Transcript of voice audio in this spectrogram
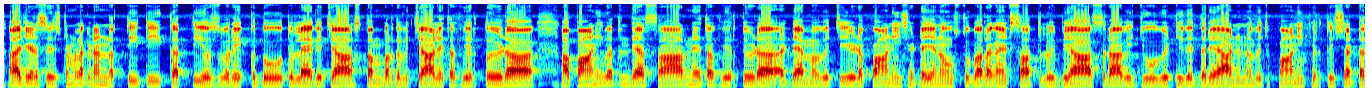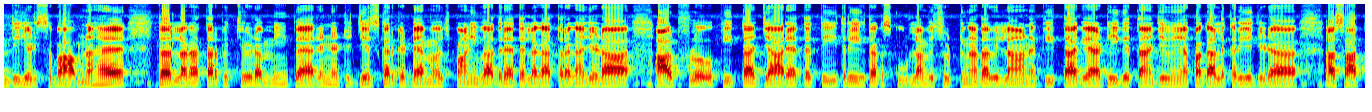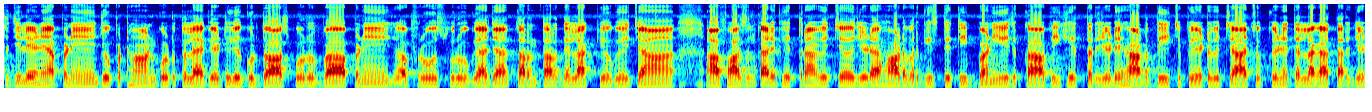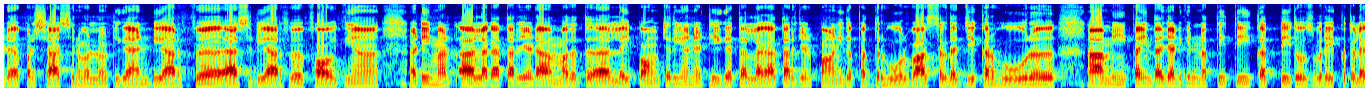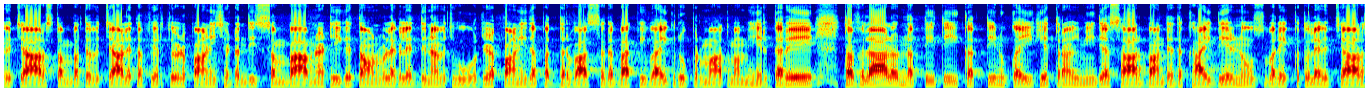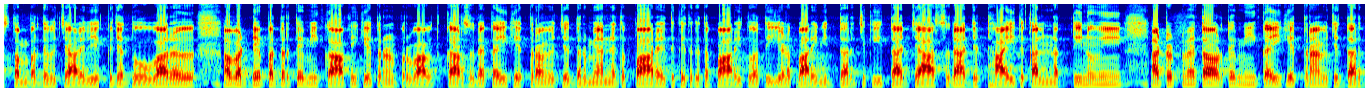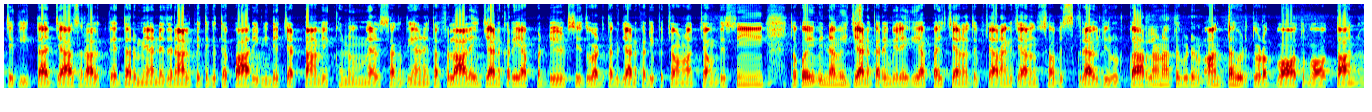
ਆ ਜਿਹੜਾ ਸਿਸਟਮ ਲੱਗਣਾ 29 30 31 ਉਸ ਵਾਰ 1 2 ਤੋਂ ਲੈ ਕੇ 4 ਸਤੰਬਰ ਦੇ ਵਿਚਾਲੇ, ਤਾਂ ਫਿਰ ਤੋਂ ਜਿਹੜਾ ਆ ਪਾਣੀ ਵਧਣ ਦੇ ਆਸਾਰ ਨੇ, ਤਾਂ ਫਿਰ ਤੋਂ ਜਿਹੜਾ ਡੈਮਾਂ ਵਿੱਚ ਜਿਹੜਾ ਪਾਣੀ ਛੱਡਿਆ ਜਾਣਾ, ਉਸ ਤੋਂ ਬਾਅਦ ਅਗਾ ਸਤਲੁਜ ਬਿਆਸ, ਰਾਵੀ ਜੋ ਵੀ, ਠੀਕ ਹੈ, ਦਰਿਆ ਨੇ ਉਹਨਾਂ ਵਿੱਚ ਪਾਣੀ ਫਿਰ ਤੋਂ ਛੱਡਣ ਦੀ ਜਿਹੜੀ ਸੰਭਾਵਨਾ ਹੈ, ਤਾਂ ਲਗਾਤਾਰ ਪਿੱਛੇ ਜਿਹੜਾ ਮੀਂਹ ਪੈ ਰਹੇ ਨੇ ਜਿਸ ਕਰਕੇ ਡੈਮਾਂ ਵਿੱਚ ਪਾਣੀ ਵੱਧ ਰਿਹਾ, ਤੇ ਲਗਾਤਾਰ ਅਗਾ ਜਿਹੜਾ ਆਊਟਫਲੋ ਕੀਤਾ ਜਾ ਰਿਹਾ, ਤੇ 30 ਤਰੀਕ ਤੱਕ ਸਕੂਲਾਂ ਵਿੱਚ ਛੁੱਟੀਆਂ ਦਾ ਵੀ ਐਲਾਨ ਕੀਤਾ ਗਿਆ, ਠੀਕ ਹੈ, ਤਾਂ ਜਿਵੇਂ ਆਪਾਂ ਗੱਲ ਕਰੀਏ ਜਿਹੜਾ ਆ ਸੱਤ ਜ਼ਿਲ੍ਹੇ ਨੇ ਆਪਣੇ ਜੋ ਪਠਾਨਕੋਟ ਤੋਂ ਲੈ ਕੇ ਠੀਕ ਹੈ ਗੁਰਦਾਸਪੁਰ ਬਾ ਆਪਣੇ ਫਿਰੋਜ਼ਪੁਰ ਹੋ ਗਿਆ ਜਾਂ ਤਰਨਤਾਰਨ ਦੇ ਇਲਾਕੇ ਹੋ ਗਏ ਜਾਂ ਫਾਜ਼ਿਲਕਾ ਦੇ ਖੇਤਰਾਂ ਵਿੱਚ ਜਿਹੜਾ ਹੜ੍ਹ ਵਰਗੀ ਸਥਿਤੀ ਬਣੀ ਹੋਈ ਤੇ ਕਾਫੀ ਖੇਤਰ ਜਿਹੜੇ ਹੜ੍ਹ ਦੀ ਚਪੇਟ ਵਿੱਚ ਆ ਚੁੱਕੇ ਨੇ ਤੇ ਲਗਾਤਾਰ ਜਿਹੜਾ ਪ੍ਰਸ਼ਾਸਨ ਵੱਲੋਂ ਠੀਕ ਹੈ ਐਨਡੀਆਰਐਫ ਐਸਡੀਆਰਐਫ ਫੌਜ ਦੀਆਂ ਟੀਮਾਂ ਲਗਾਤਾਰ ਜਿਹੜਾ ਮਦਦ ਲਈ ਪਹੁੰਚ ਰਹੀਆਂ ਨੇ, ਠੀਕ ਹੈ ਤਾਂ ਲਗਾਤਾਰ ਜਿਹੜਾ ਪਾਣੀ ਦਾ ਪੱਧਰ ਹੋਰ ਵੱਧ ਸਕਦਾ ਜੇਕਰ ਹੋਰ ਮੀਂਹ ਪੈਂਦਾ ਯਾਨੀ ਕਿ 29 30 31 ਤੋਂ ਉਸ ਵੇਲੇ 1 ਤੋਂ ਲੈ ਕੇ 4 ਸਤੰਬਰ ਦੇ ਵਿਚਾਲੇ ਤਾਂ ਫਿਰ ਤੋਂ ਜਿਹੜਾ ਪਾਣੀ ਛੱਡਣ ਦੀ ਸੰਭਾਵਨਾ, ਠੀਕ ਹੈ, ਤਾਂ ਆਉਣ ਵਾਲੇ ਅਗਲੇ ਦਿਨਾਂ ਵਿੱਚ ਹੋਰ ਜਿਹੜਾ ਪਾਣੀ ਦਾ ਪੱਧਰ ਵੱਧ ਸਕਦਾ, ਬਾਕੀ ਵਾਹਿਗੁਰੂ ਪ੍ਰਮਾਤਮਾ ਮਿਹਰ ਕਰੇ। ਤਾਂ ਫਿਲਹਾਲ 29 30 31 ਨੂੰ ਕਈ ਖੇਤਰਾਂ ਵਿੱਚ ਮੀਂਹ ਦੇ ਅਸਾਰ ਬਣਦੇ ਦਿਖਾਈ ਦੇ ਰਹੇ ਨੇ। ਉਸ ਵਾਰ 1 ਤੋਂ ਲੈ ਕੇ 4 ਸਤੰਬਰ ਦੇ ਵਿਚਾਲੇ ਵੀ ਇੱਕ ਜਾਂ ਦੋ ਵਾਰ ਵੱਡੇ ਪੱਧਰ ਤੇ ਮੀਂਹ ਕਾਫੀ ਖੇਤਰਾਂ ਨੂੰ ਪ੍ਰਭਾਵਿਤ ਕਰ ਸਕਦਾ। ਕਈ ਖੇਤਰਾਂ ਵਿੱਚ ਦਰਮਿਆਨੇ ਤੋਂ ਭਾਰੇ ਤੇ ਕਿਤੇ ਕਿਤੇ ਭਾਰੀ ਤੋਂ ਅਤੀ ਜਿਹੜਾ ਭਾਰੀ ਮੀਂਹ ਦਰਜ ਕੀਤਾ ਜਾ ਸਕਦਾ। ਅੱਜ 28 ਤੇ ਕੱਲ 29 ਨੂੰ ਵੀ ਆ ਟੁੱਟਵੇਂ ਤੌਰ ਤੇ ਮੀਂਹ ਕਈ ਖੇਤਰਾਂ ਵਿੱਚ ਦਰਜ ਕੀਤਾ ਜਾ ਸਕਦਾ। ਹਲਕੇ ਦਰਮਿਆਨੇ ਦੇ ਨਾਲ ਕਿਤੇ ਕਿਤੇ ਭਾਰੀ ਮੀਂਹ ਦੇ ਚੱਟਾਂ ਵੇਖਣ ਨੂੰ ਮਿਲ ਸਕਦੀਆਂ ਨੇ। ਤਾਂ ਫਿਲਹਾਲ ਇਹ ਜਾਣਕਾਰੀ ਅਪਡੇਟ ਸੀ, ਤੁਹਾਡੇ ਤੱਕ ਜਾਣਕਾਰੀ ਪਹੁੰਚਾਉਣਾ ਚਾਹੁੰਦੇ ਸੀ। ਤਾਂ ਕੋਈ ਵੀ ਨਵੀਂ ਜਾਣਕਾਰੀ ਮਿਲੇਗੀ, ਆਪਾਂ ਇਸ ਚੈਨਲ ਤੇ ਪਹੁੰਚਾਰਾਂਗੇ। ਚੈਨਲ ਨੂੰ ਸਬਸਕ੍ਰਾਈਬ ਜ਼ਰੂਰ ਕਰ ਲੈਣਾ। ਤੇ ਵੀਡੀਓ ਨੂੰ ਅੰਤ ਤੱਕ ਤੁਹਾਡਾ ਬਹੁਤ ਬਹੁਤ ਧੰਨਵਾਦ।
